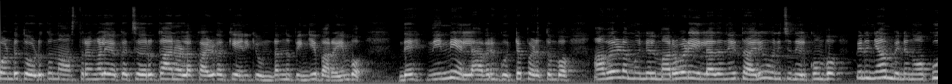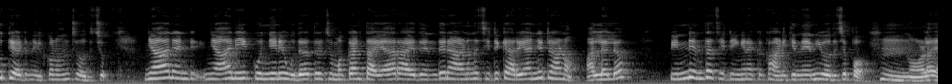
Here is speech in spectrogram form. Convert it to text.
കൊണ്ട് തൊടുക്കുന്ന അസ്ത്രങ്ങളെയൊക്കെ ചെറുക്കാനുള്ള കഴിവൊക്കെ എനിക്ക് ഉണ്ടെന്ന് പിങ്കി പറയുമ്പോൾ ദേ നിന്നെ എല്ലാവരും കുറ്റപ്പെടുത്തുമ്പോൾ അവരുടെ മുന്നിൽ മറുപടി ഇല്ലാതെ നീ തലി ഉനിച്ച് നിൽക്കുമ്പോൾ പിന്നെ ഞാൻ പിന്നെ നോക്കൂത്തിയായിട്ട് നിൽക്കണമെന്ന് ചോദിച്ചു. ഞാൻ എന്റെ ഞാൻ ഈ കുഞ്ഞിനെ ഉദരത്തിൽ ചുമക്കാൻ തയ്യാറായത് എന്തിനാണെന്ന് ചിറ്റിക്ക് അറിയാഞ്ഞിട്ടാണോ? അല്ലല്ലോ? പിന്നെ എന്താ ചിറ്റി ഇങ്ങനെയൊക്കെ കാണിക്കുന്നതെന്ന് ചോദിച്ചപ്പോൾ മോളെ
